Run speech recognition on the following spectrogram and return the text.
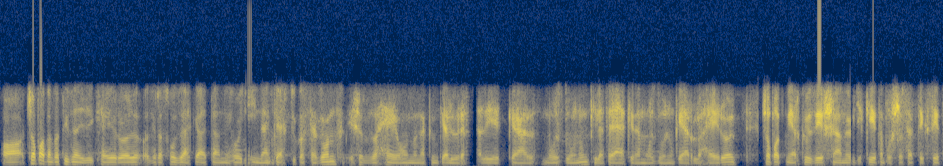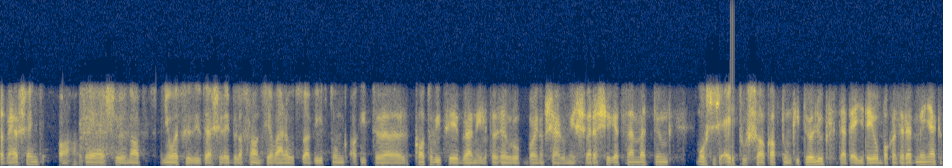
A csapatnak a 11. helyéről azért azt hozzá kell tenni, hogy innen kezdtük a szezont, és ez az a hely, ahonnan nekünk előre felé kell mozdulnunk, illetve el kéne mozdulnunk erről a helyről. Csapatmérkőzésen ugye két naposra szedték szét a versenyt. Az első nap nyolc egyből a francia vállalattal vívtunk, akit Katowice-ben, illetve az Európa bajnokságon is vereséget szenvedtünk. Most is egy tussal kaptunk ki tőlük, tehát egyre jobbak az eredmények,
